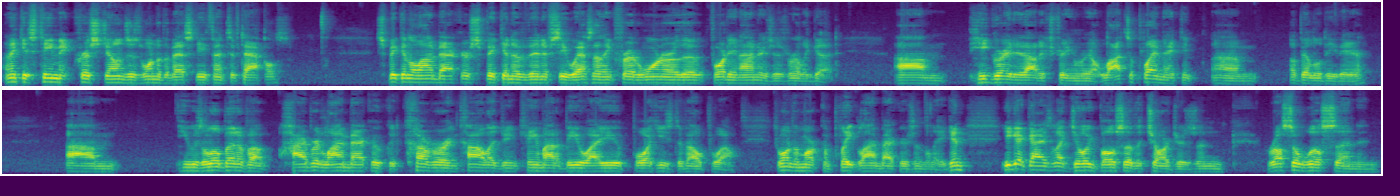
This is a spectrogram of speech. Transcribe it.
I think his teammate Chris Jones is one of the best defensive tackles. Speaking of linebackers, speaking of NFC West, I think Fred Warner of the 49ers is really good. Um, he graded out extremely well. Lots of playmaking um, ability there. Um, he was a little bit of a hybrid linebacker who could cover in college and came out of BYU. Boy, he's developed well. He's one of the more complete linebackers in the league. And you get guys like Joey Bosa of the Chargers and Russell Wilson and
